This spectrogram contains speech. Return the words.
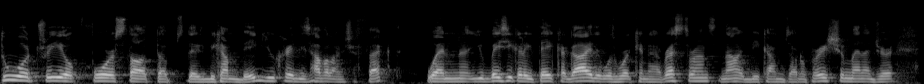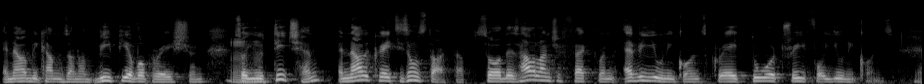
two or three or four startups that become big, you create this avalanche effect when you basically take a guy that was working at restaurants, now he becomes an operation manager, and now he becomes a VP of operation. Mm-hmm. So you teach him, and now he creates his own startup. So there's a avalanche effect when every unicorns create two or three, four unicorns. Yeah.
